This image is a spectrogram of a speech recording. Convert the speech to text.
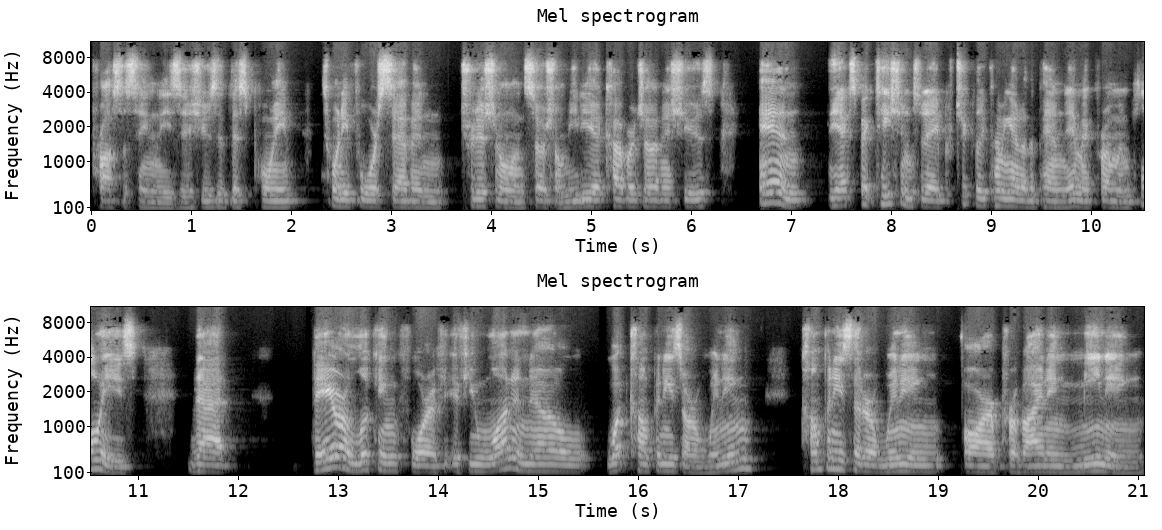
processing these issues at this point. point 24 7 traditional and social media coverage on issues. And the expectation today, particularly coming out of the pandemic from employees, that they are looking for, if, if you want to know what companies are winning, companies that are winning are providing meaning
